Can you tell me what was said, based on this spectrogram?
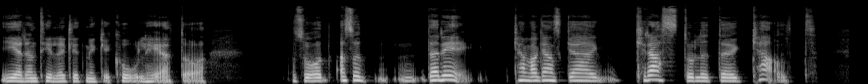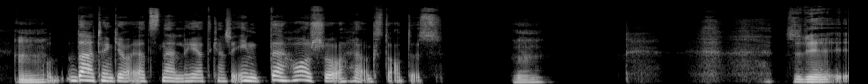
ger en tillräckligt mycket coolhet och, och så. Alltså, där det kan vara ganska krast och lite kallt. Mm. Och där tänker jag att snällhet kanske inte har så hög status. Mm. Så det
